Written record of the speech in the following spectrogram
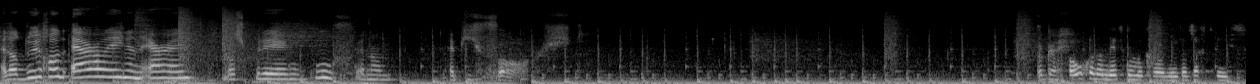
En dan doe je gewoon R1 en R1. Dan spring, poef, en dan heb je vast. Oké. Hoger dan dit kom ik gewoon niet, dat is echt triest.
